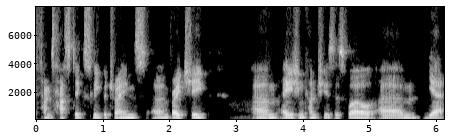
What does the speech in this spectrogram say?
fantastic sleeper trains, um, very cheap. Um, Asian countries as well. Um, yeah,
